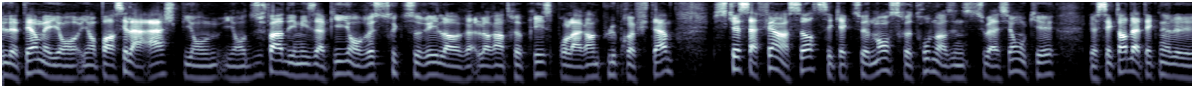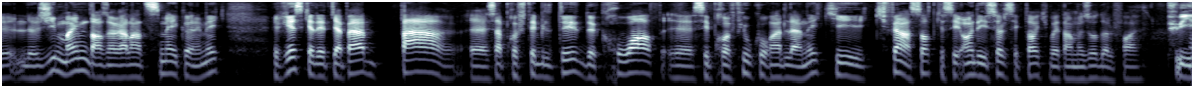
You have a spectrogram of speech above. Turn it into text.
le terme, mais ils ont, passé la hache, puis ils ont, dû faire des mises à pied, ils ont restructuré leur, entreprise pour la rendre plus profitable. Puis ce que ça fait en sorte, c'est qu'actuellement, on se retrouve dans une situation où que le secteur de la technologie, même dans un ralentissement économique, risque d'être capable par euh, sa profitabilité de croître euh, ses profits au courant de l'année, qui, qui fait en sorte que c'est un des seuls secteurs qui va être en mesure de le faire. Puis,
